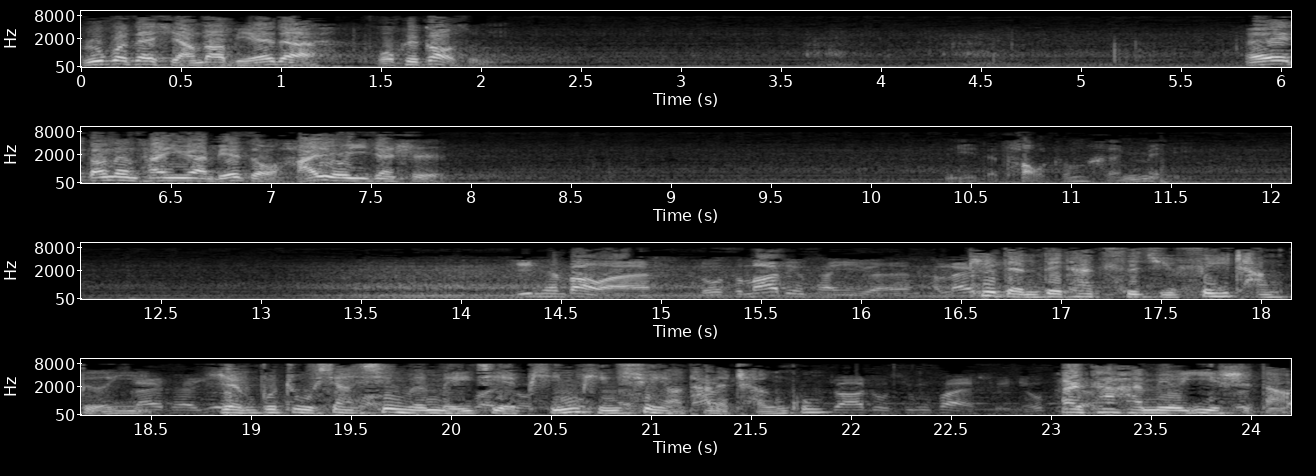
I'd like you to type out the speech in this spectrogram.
如果再想到别的，我会告诉你。哎，等等，参议员，别走，还有一件事。你的套装很美。今天傍晚，罗斯马丁参议员皮登对他此举非常得意，忍不住向新闻媒介频频炫耀他的成功。而他还没有意识到，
